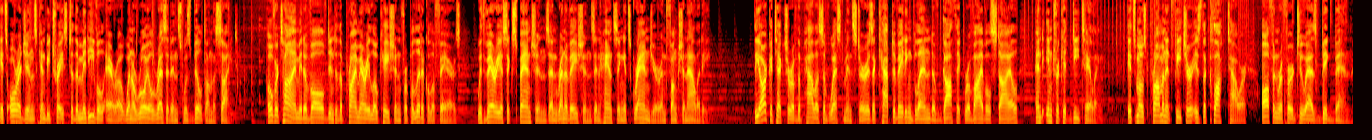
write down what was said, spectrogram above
Its origins can be traced to the medieval era when a royal residence was built on the site. Over time, it evolved into the primary location for political affairs, with various expansions and renovations enhancing its grandeur and functionality. The architecture of the Palace of Westminster is a captivating blend of Gothic revival style and intricate detailing. Its most prominent feature is the clock tower, often referred to as Big Ben,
